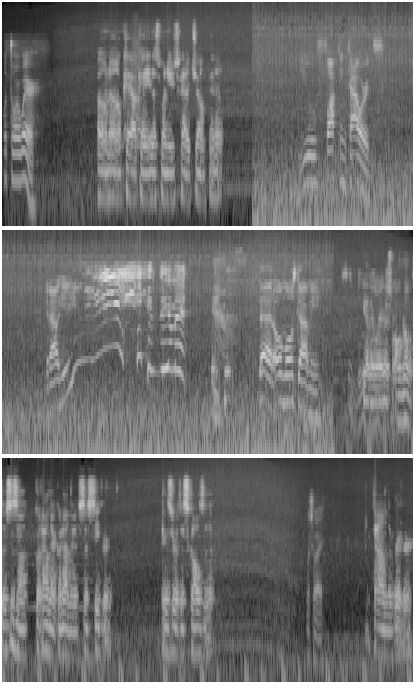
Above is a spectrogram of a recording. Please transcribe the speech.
What door where? Oh no. Okay. Okay. This one you just gotta jump in it. You fucking cowards. Get out here. Damn it! That almost got me. This is blue The other way. There's, oh no. This is a. Go down there. Go down there. It's a secret. These are the skulls at Which way? down the river.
